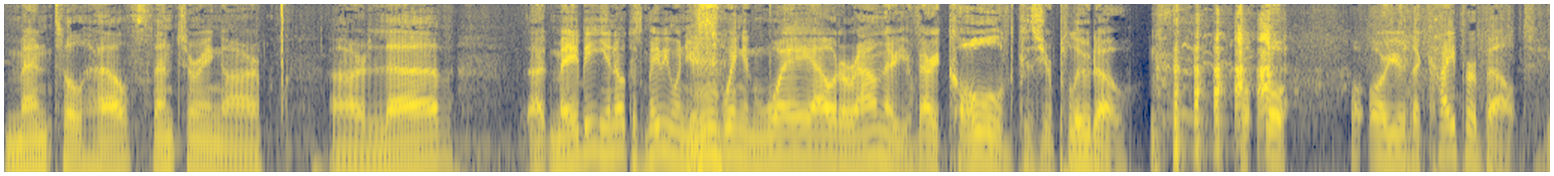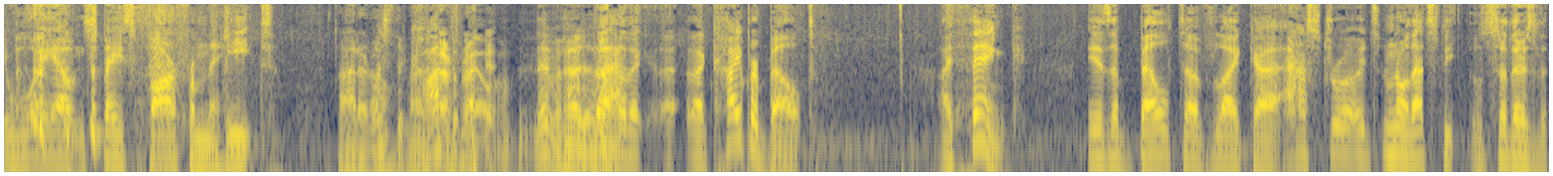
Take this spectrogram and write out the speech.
mental health, centering our our love. Uh, maybe you know, because maybe when you're Yeah. swinging way out around there, you're very cold because you're Pluto, or, or, or you're the Kuiper Belt. You're way out in space, far from the heat. I don't know. What's the Kuiper. Belt? I've never heard of The, that. the, uh, the Kuiper Belt, I think, is a belt of like uh, asteroids. No, that's the. So there's the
